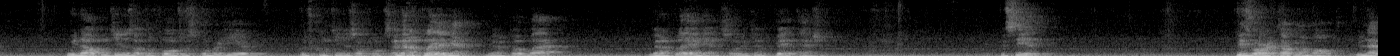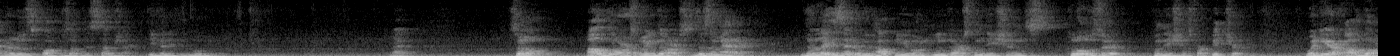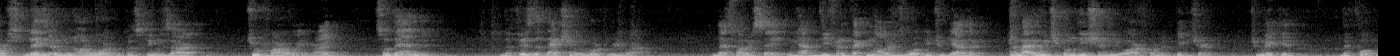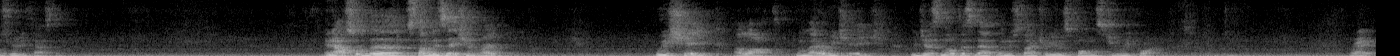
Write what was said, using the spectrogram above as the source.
without continuous autofocus. Over here, with continuous autofocus. I'm gonna play again. I'm gonna go back. I'm gonna play again so you can pay attention. You see it? This is what we're talking about. You never lose focus of the subject, even if it's moving. Right? So outdoors or indoors, doesn't matter. The laser will help you on indoors conditions, closer conditions for picture. When you're outdoors, laser will not work because things are too far away, right? So then the phase detection will work really well. That's what we say. We have different technologies working together, no matter which condition you are for the picture, to make it the focus really faster. And also the stabilization, right? We shake a lot, no matter which age. We just notice that when you start to use phones to record. Right?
